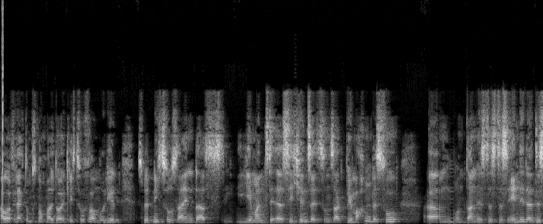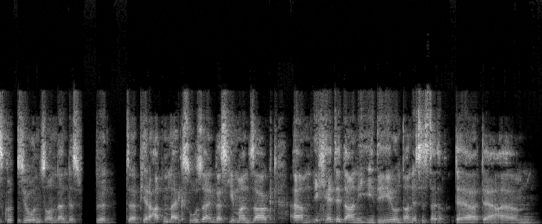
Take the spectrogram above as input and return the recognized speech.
Aber vielleicht, um es nochmal deutlich zu formulieren, es wird nicht so sein, dass jemand äh, sich hinsetzt und sagt, wir machen das so ähm, und dann ist es das, Ende der Diskussion, sondern das wird äh, Piraten-like so sein, dass jemand sagt, ähm, ich hätte da eine Idee und dann ist es der, der, der ähm,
